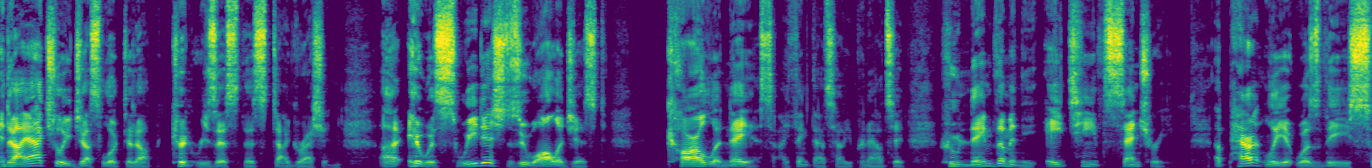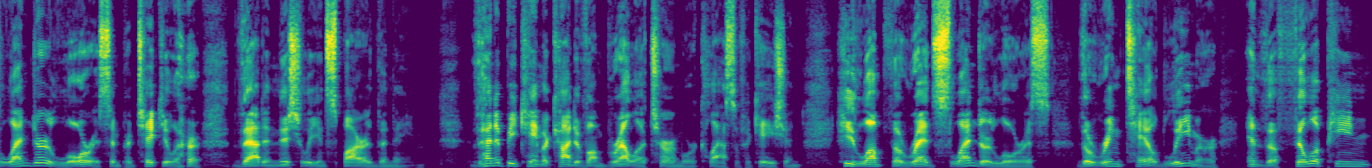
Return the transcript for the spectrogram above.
And I actually just looked it up, couldn't resist this digression. Uh, it was Swedish zoologist Carl Linnaeus, I think that's how you pronounce it, who named them in the 18th century. Apparently, it was the slender loris in particular that initially inspired the name. Then it became a kind of umbrella term or classification. He lumped the red slender loris, the ring tailed lemur, and the Philippine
